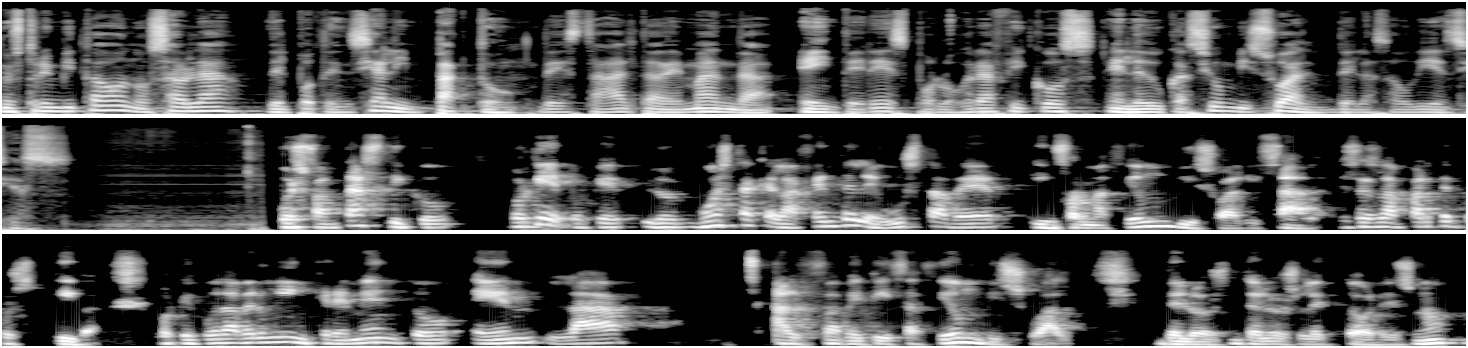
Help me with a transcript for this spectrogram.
nuestro invitado nos habla del potencial impacto de esta alta demanda e interés por los gráficos en la educación visual de las audiencias. Pues fantástico, ¿Por qué? Porque muestra que a la gente le gusta ver información visualizada. Esa es la parte positiva, porque puede haber un incremento en la alfabetización visual de los, de los lectores. ¿no?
